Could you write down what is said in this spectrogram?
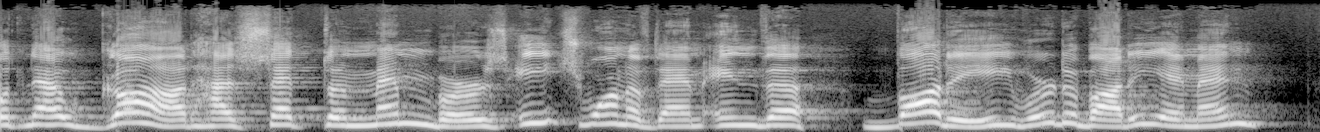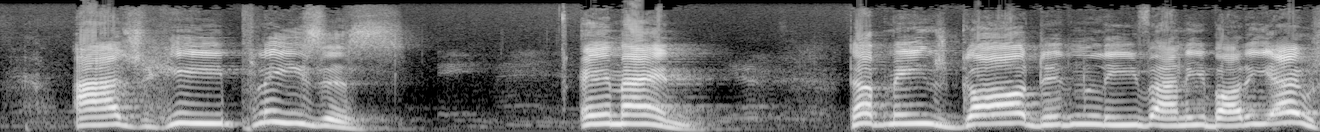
but now God has set the members, each one of them, in the body, we're the body, amen, as He pleases. Amen. amen. That means God didn't leave anybody out.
